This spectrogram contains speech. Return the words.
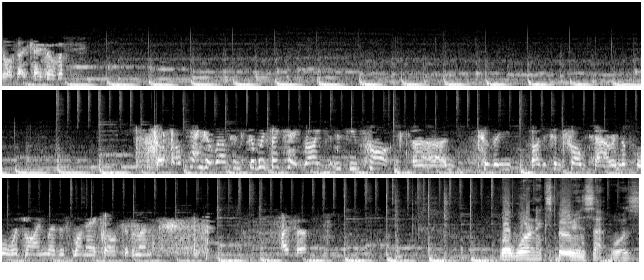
Uh, where do I over? Tango, welcome to Goodwood. Vacate right, and if you park uh, to the by the control tower in the forward line where there's one aircraft at the moment. Hi, sir. Well, what an experience that was.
